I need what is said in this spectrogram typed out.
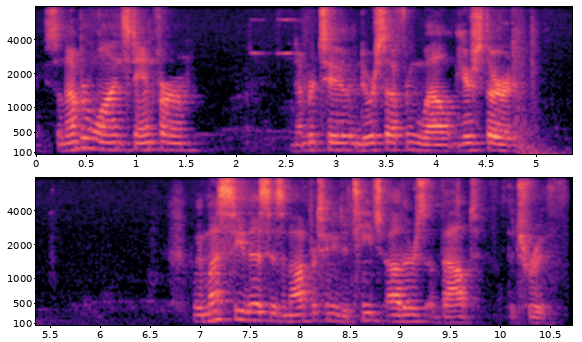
Okay, so, number one, stand firm. Number two, endure suffering well. Here's third. We must see this as an opportunity to teach others about the truth.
